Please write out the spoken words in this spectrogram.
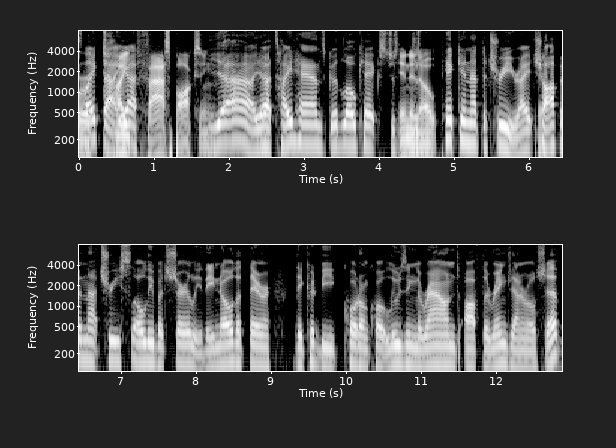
footwork, like that. tight, yeah. fast boxing. Yeah, yeah, tight hands, good low kicks, just In and just out. picking at the tree, right? Chopping that tree slowly but surely. They know that they're they could be quote unquote losing the round off the ring generalship,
